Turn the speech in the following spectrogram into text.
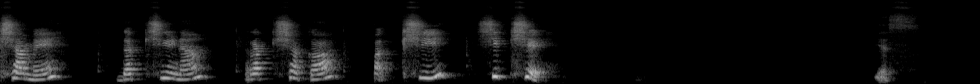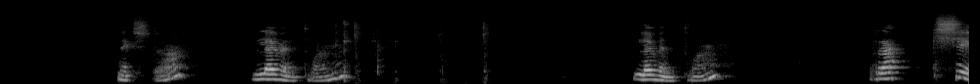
ಕ್ಷಮೆ ದಕ್ಷಿಣ ರಕ್ಷಕ ಪಕ್ಷಿ ಶಿಕ್ಷೆ. Yes next eleventh one eleventh one ರಕ್ಷೆ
